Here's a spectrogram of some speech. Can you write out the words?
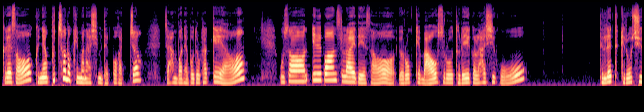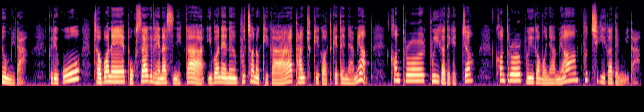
그래서 그냥 붙여넣기만 하시면 될 것 같죠? 자, 한번 해보도록 할게요. 우선 1번 슬라이드에서 이렇게 마우스로 드래그를 하시고 딜레트 키로 지웁니다. 그리고 저번에 복사하기를 해놨으니까 이번에는 붙여넣기가 단축키가 어떻게 되냐면 컨트롤 V가 되겠죠. 컨트롤 V가 뭐냐면 붙이기가 됩니다.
